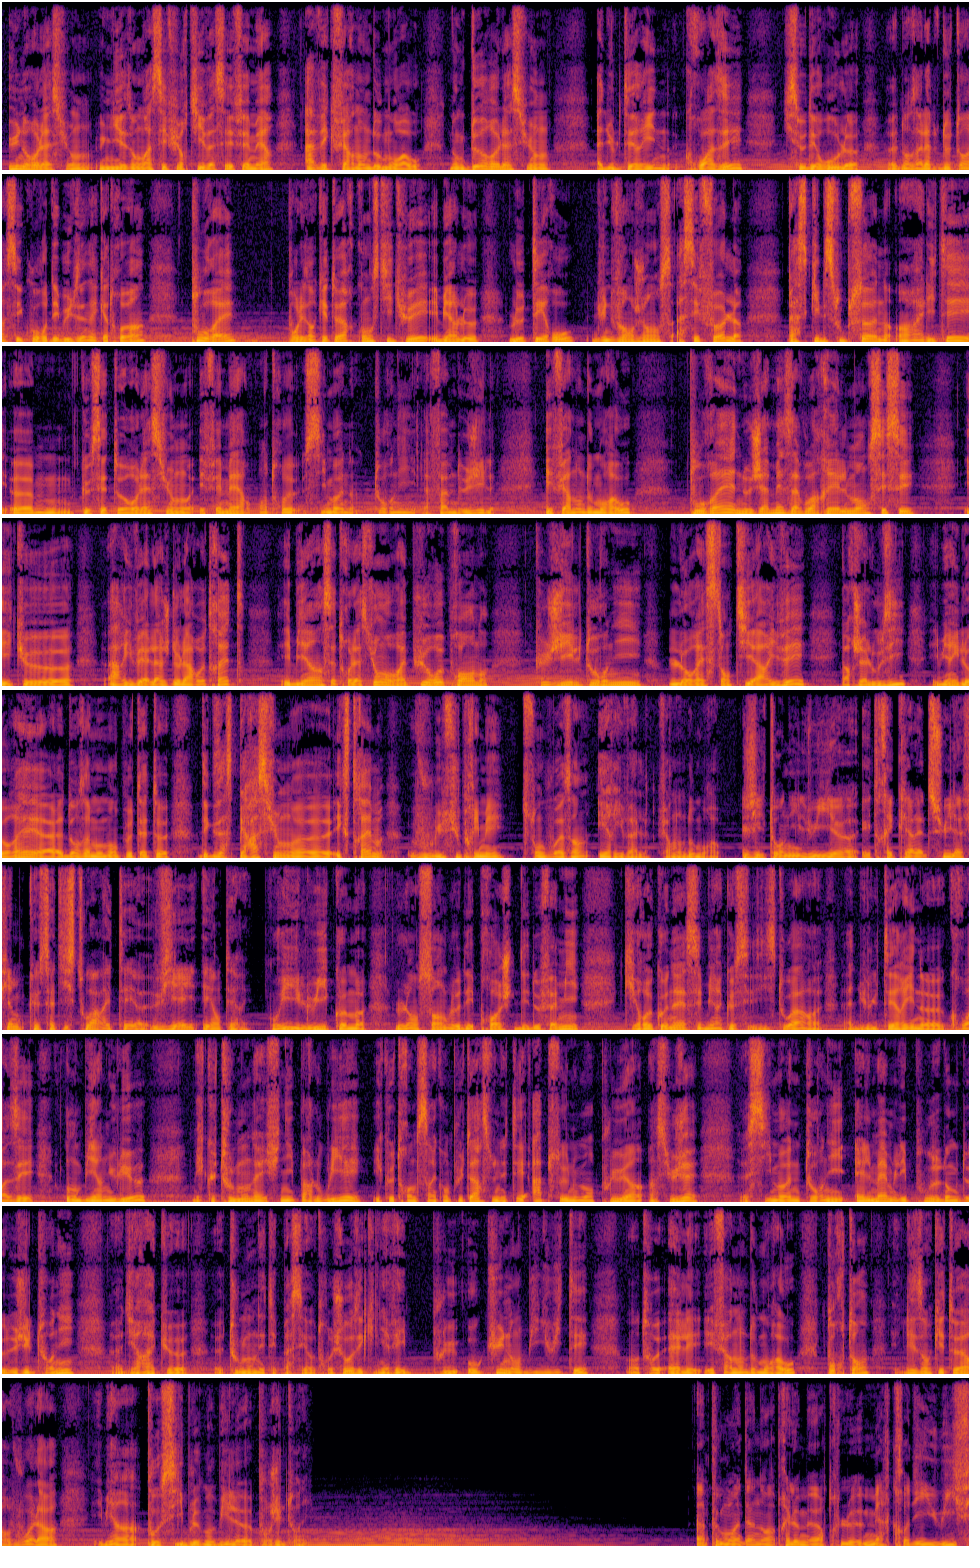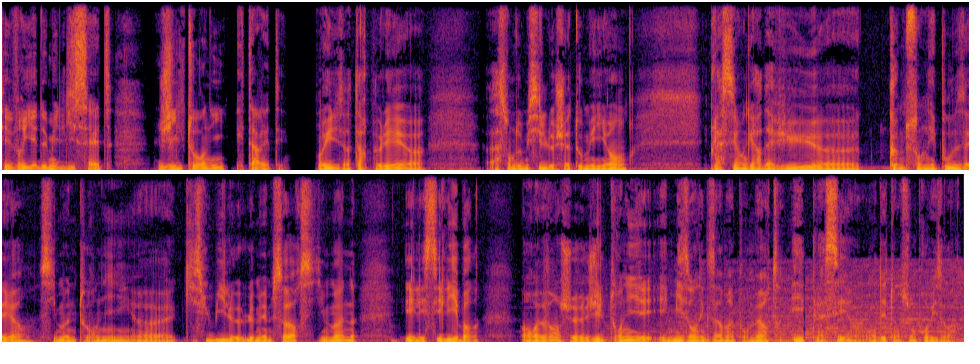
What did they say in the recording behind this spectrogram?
une relation, une liaison assez furtive, assez éphémère avec Fernando Mourao. Donc deux relations adultérines croisées qui se déroulent euh, dans un laps de temps assez court au début des années 80 pourraient pour les enquêteurs, constituer eh bien, le, le terreau d'une vengeance assez folle, parce qu'ils soupçonnent en réalité euh, que cette relation éphémère entre Simone Tourny, la femme de Gilles, et Fernando Mourao pourrait ne jamais avoir réellement cessé et que, euh, arrivé à l'âge de la retraite, eh bien, cette relation aurait pu reprendre. Que Gilles Tourny l'aurait senti arriver par jalousie, eh bien, il aurait, euh, dans un moment peut-être euh, d'exaspération extrême, voulu supprimer son voisin et rival, Fernando Mourao. Gilles Tourny, lui, est très clair là-dessus. Il affirme que cette histoire était vieille et enterrée. Oui, lui comme l'ensemble des proches des deux familles, qui reconnaissent eh bien que ces histoires adultérines euh, croisées ont bien eu lieu, mais que tout le monde avait fini par l'oublier, et que 35 ans plus tard, ce n'était absolument plus un, sujet. Euh, Simone Tourny, elle-même, l'épouse donc de, Gilles Tourny, euh, dira que tout le monde était passé à autre chose et qu'il n'y avait plus aucune ambiguïté entre elle et, Fernando Mourao. Pourtant, les enquêteurs voient là eh bien, un possible mobile pour Gilles Tourny. Un peu moins d'un an après le meurtre, le mercredi 8 février 2017, Gilles Tourny est arrêté. Oui, il est interpellé euh, à son domicile de Château-Meillan, placé en garde à vue, euh, comme son épouse d'ailleurs, Simone Tourny, euh, qui subit le, même sort. Simone est laissée libre. En revanche, Gilles Tourny est, est mis en examen pour meurtre et placé en détention provisoire.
